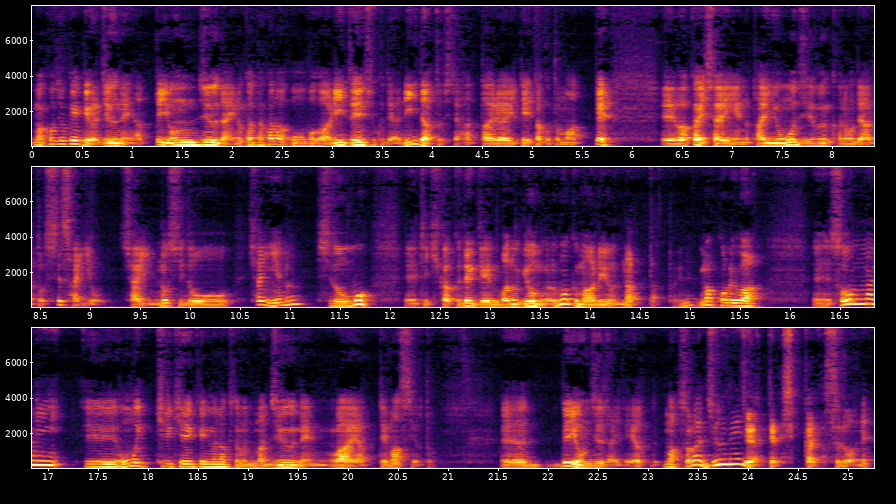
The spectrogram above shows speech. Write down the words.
まあ、工場経験が10年あって、40代の方から応募があり、前職ではリーダーとして働いていたこともあって、えー、若い社員への対応も十分可能であるとして採用。社員の指導、社員への指導も、えー、的確で現場の業務がうまく回るようになったというね。まあこれは、えー、そんなに、え思いっきり経験がなくても、まあ10年はやってますよと。えで、40代だよ。まあそれは10年以上やってるしっかりはするわね。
